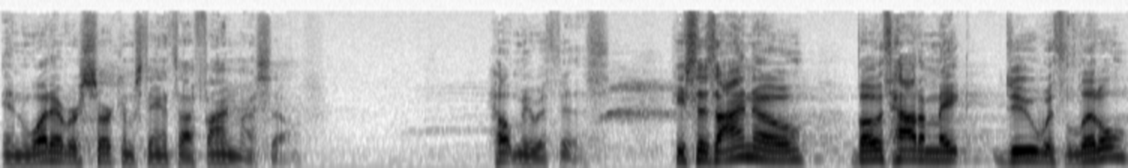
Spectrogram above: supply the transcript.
in whatever circumstance I find myself. Help me with this. He says, I know both how to make do with little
